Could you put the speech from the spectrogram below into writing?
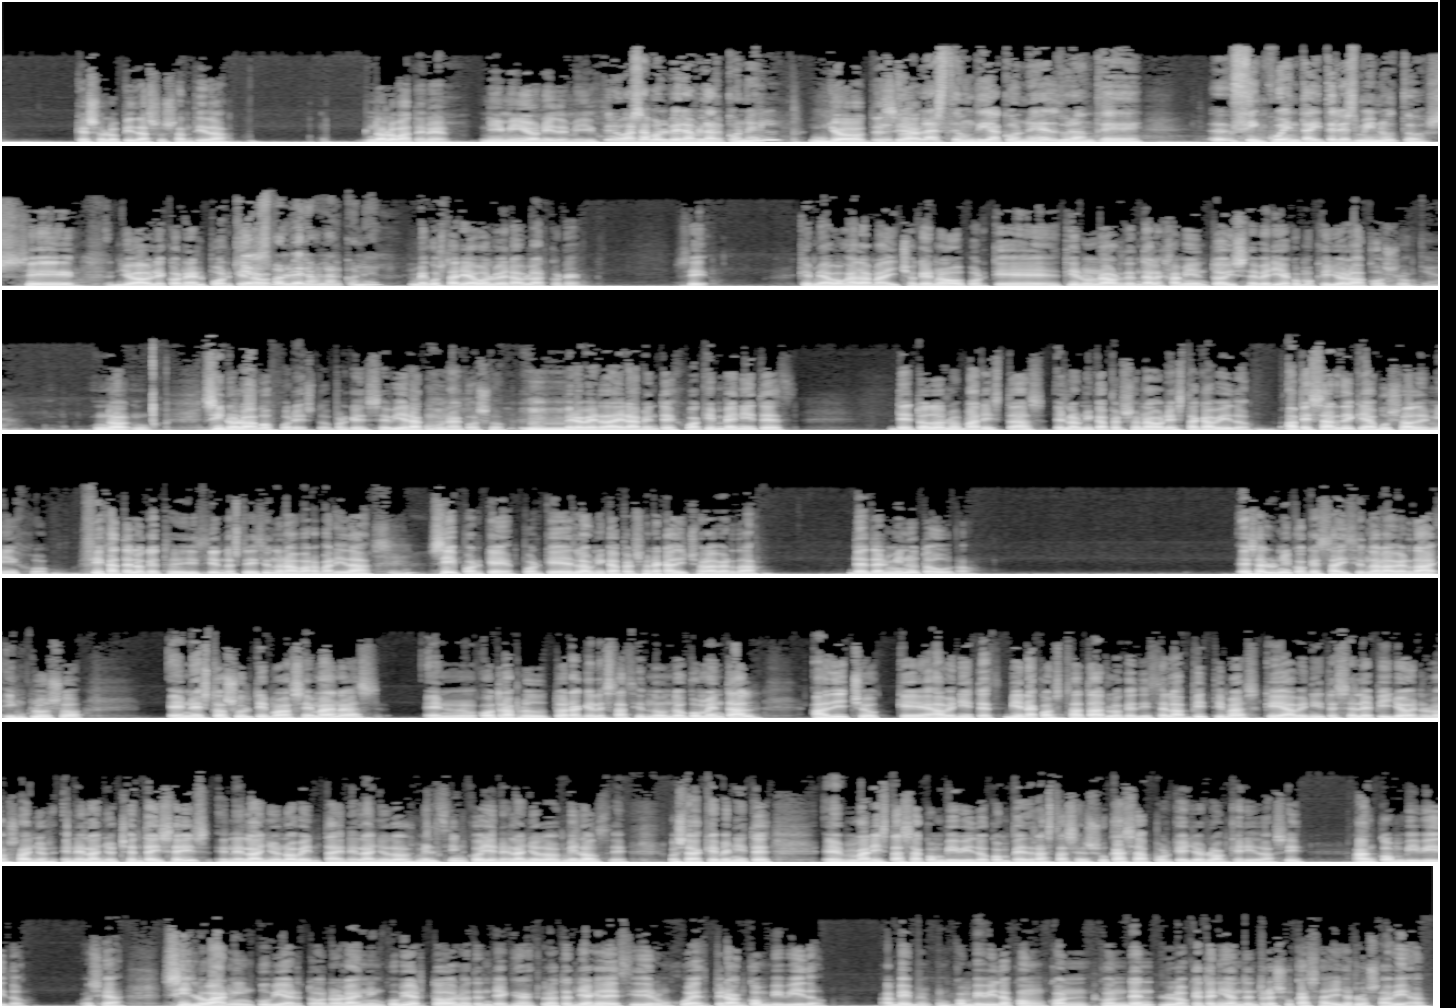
Que se lo pida su santidad. No lo va a tener. Ni mío ni de mi hijo. ¿Pero vas a volver a hablar con él? Yo Pero tú hablaste un día con él durante eh, 53 minutos. Sí, yo hablé con él porque ¿Quieres la- volver a hablar con él? me gustaría volver a hablar con él. Sí. Que mi abogada me ha dicho que no porque tiene una orden de alejamiento y se vería como que yo lo acoso. Ja. No, si no lo hago es por esto, porque se viera como un acoso. Pero verdaderamente Joaquín Benítez, de todos los maristas, es la única persona honesta que ha habido. A pesar de que ha abusado de mi hijo. Fíjate lo que estoy diciendo, estoy diciendo una barbaridad. Sí. ¿por qué? Porque es la única persona que ha dicho la verdad. Desde el minuto uno. Es el único que está diciendo la verdad. Incluso en estas últimas semanas, en otra productora que le está haciendo un documental, ha dicho que a Benítez viene a constatar lo que dicen las víctimas, que a Benítez se le pilló en los años en el año 86, en el año 90, en el año 2005 y en el año 2011. O sea que Benítez eh, Maristas ha convivido con pedrastas en su casa porque ellos lo han querido así. Han convivido. O sea, si lo han encubierto o no lo han encubierto, lo tendría que, lo tendría que decidir un juez, pero han convivido. Han vi- convivido con, con- con den- lo que tenían dentro de su casa, ellos lo sabían.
